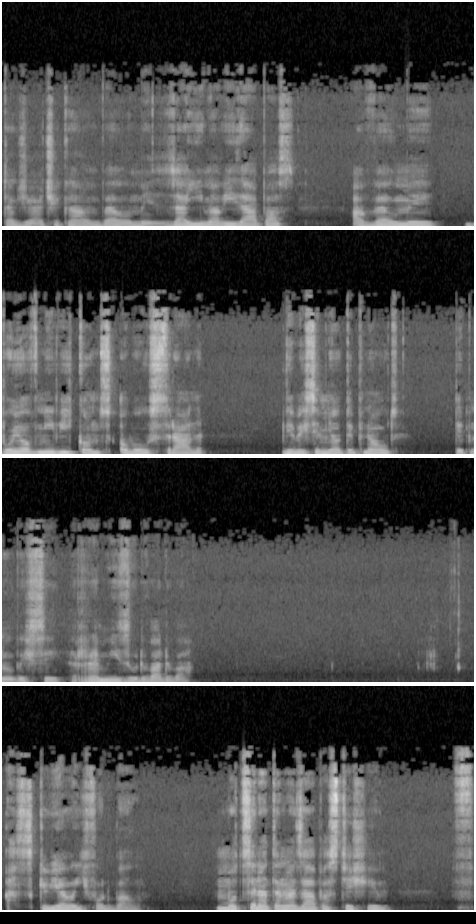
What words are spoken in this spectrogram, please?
takže já čekám velmi zajímavý zápas a velmi bojovný výkon z obou stran. Kdybych si měl typnout, typnul bych si remízu 2-2. A skvělý fotbal. Moc se na tenhle zápas těším. V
